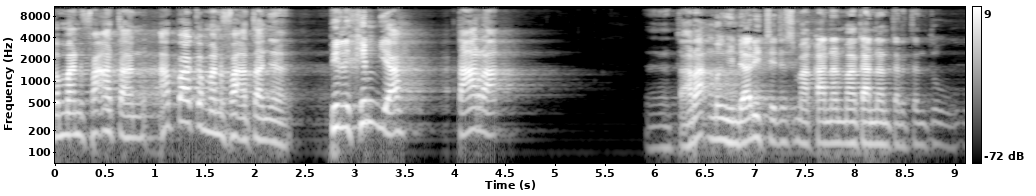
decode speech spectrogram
kemanfaatan. Apa kemanfaatannya? Bil himyah tarak Tarak menghindari jenis makanan-makanan tertentu.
